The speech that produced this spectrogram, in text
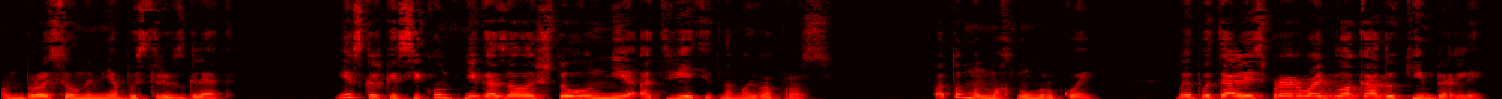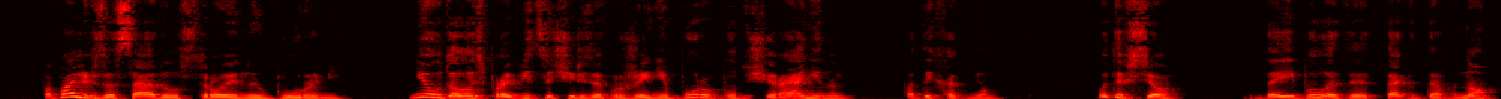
Он бросил на меня быстрый взгляд. Несколько секунд мне казалось, что он не ответит на мой вопрос. Потом он махнул рукой. Мы пытались прорвать блокаду Кимберли. Попали в засаду, устроенную бурами. Мне удалось пробиться через окружение буров, будучи раненым под их огнем. Вот и все. Да и было это так давно.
